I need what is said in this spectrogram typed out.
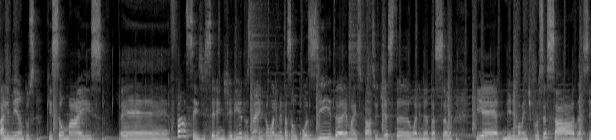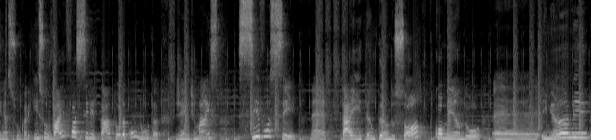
alimentos que são mais é, fáceis de serem digeridos, né? Então, alimentação cozida é mais fácil de digestão, alimentação que é minimamente processada, sem açúcar, isso vai facilitar toda a conduta, gente. Mas se você, né, tá aí tentando só comendo é, inhame,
